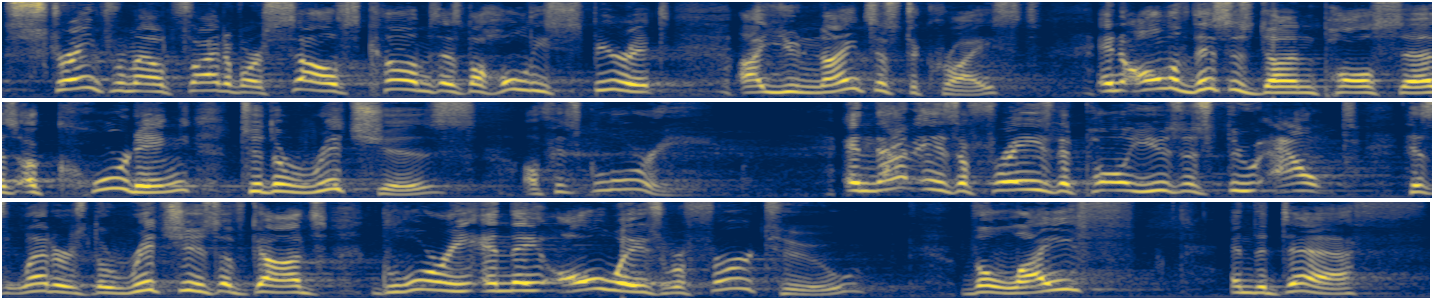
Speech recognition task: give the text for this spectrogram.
strength from outside of ourselves comes as the Holy Spirit uh, unites us to Christ. And all of this is done, Paul says, according to the riches of his glory. And that is a phrase that Paul uses throughout his letters the riches of God's glory. And they always refer to the life and the death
